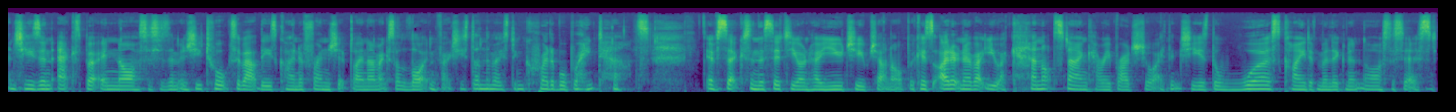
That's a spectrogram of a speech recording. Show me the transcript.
And she's an expert in narcissism and she talks about these kind of friendship dynamics a lot. In fact, she's done the most incredible breakdowns of Sex in the City on her YouTube channel because I don't know about you, I cannot stand Carrie Bradshaw. I think she is the worst kind of malignant narcissist.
